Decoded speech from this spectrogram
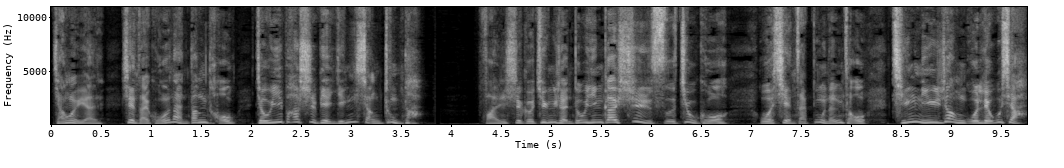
蒋委员，现在国难当头，九一八事变影响重大。凡是个军人都应该誓死救国。我现在不能走，请你让我留下。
